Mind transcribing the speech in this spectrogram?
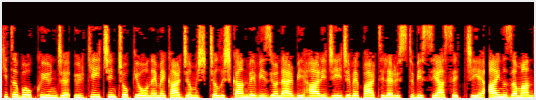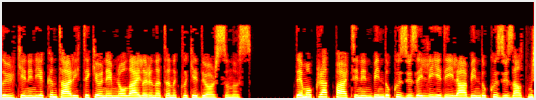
Kitabı okuyunca, ülke için çok yoğun emek harcamış, çalışkan ve vizyoner bir hariciyeci ve partiler üstü bir siyasetçiye, aynı zamanda ülkenin yakın tarihteki önemli olaylarına tanıklık ediyorsunuz. Demokrat Parti'nin 1957 ila 1960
